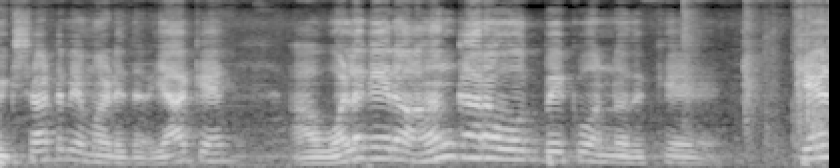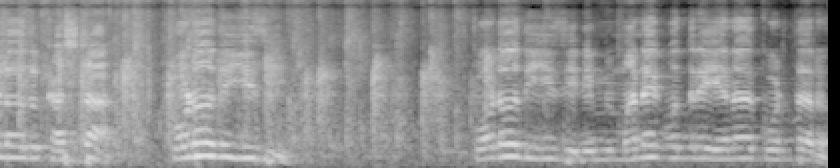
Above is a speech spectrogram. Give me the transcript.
ಭಿಕ್ಷಾಟನೆ ಮಾಡಿದ್ದಾರೆ. ಯಾಕೆ? ಆ ಒಳಗೆ ಇರೋ ಅಹಂಕಾರ ಹೋಗ್ಬೇಕು ಅನ್ನೋದಕ್ಕೆ ಕೇಳೋದು ಕಷ್ಟ. ಕೊಡೋದು ಈಸಿ ಕೊಡೋದು ಈಸಿ ನಿಮ್ಮ ಮನೆಗೆ ಬಂದ್ರೆ ಏನಾದ್ರು ಕೊಡ್ತಾರೋ.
